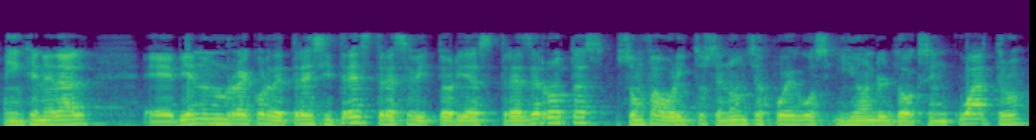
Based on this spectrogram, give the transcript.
En general, eh, vienen un récord de 3 y 3, 13 victorias, 3 derrotas. Son favoritos en 11 juegos y underdogs en 4.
